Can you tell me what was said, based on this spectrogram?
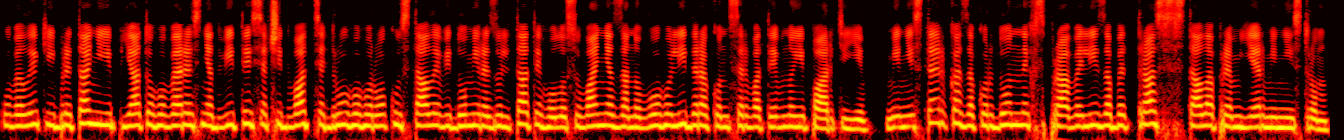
У Великій Британії 5 вересня 2022 року стали відомі результати голосування за нового лідера консервативної партії. Міністерка закордонних справ Елізабет Трас стала прем'єр-міністром.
